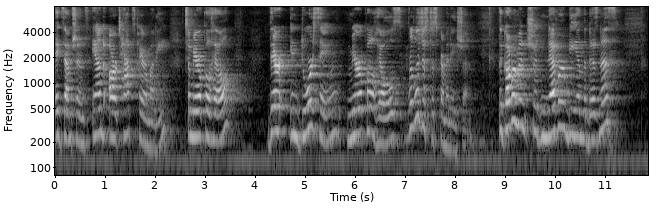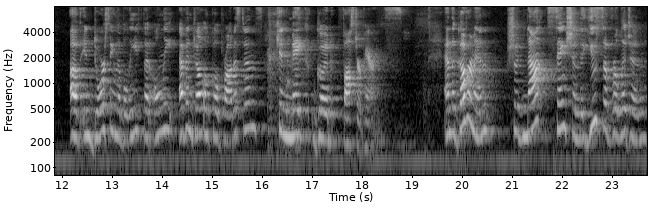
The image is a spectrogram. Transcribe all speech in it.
exemptions and our taxpayer money to Miracle Hill, they're endorsing Miracle Hill's religious discrimination. The government should never be in the business of endorsing the belief that only evangelical Protestants can make good foster parents. And the government should not sanction the use of religion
